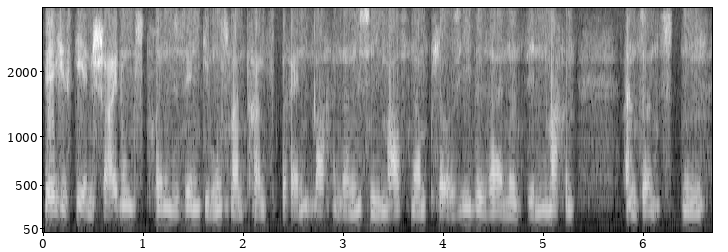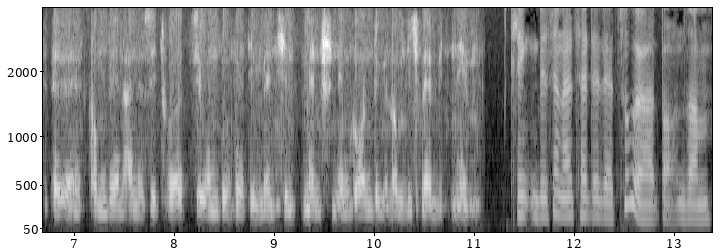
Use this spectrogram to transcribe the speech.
welches die Entscheidungsgründe sind. Die muss man transparent machen. Dann müssen die Maßnahmen plausibel sein und Sinn machen. Ansonsten äh, kommen wir in eine Situation, wo wir die Menschen, Menschen im Grunde genommen nicht mehr mitnehmen. Klingt ein bisschen, als hätte der zugehört bei unserem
